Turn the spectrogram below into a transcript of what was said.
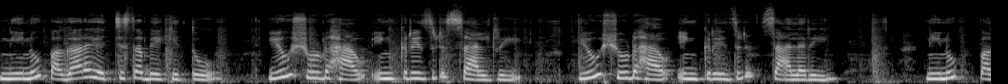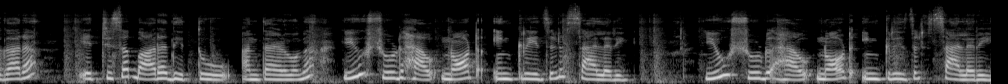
ನೀನು ಪಗಾರ ಹೆಚ್ಚಿಸಬೇಕಿತ್ತು. You should have increased salary you should have increased salary ನೀನು ಪಗಾರ ಹೆಚ್ಚಿಸಬಾರದಿತ್ತು ಅಂತ ಹೇಳುವಾಗ you should have not increased salary you should have not increased salary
